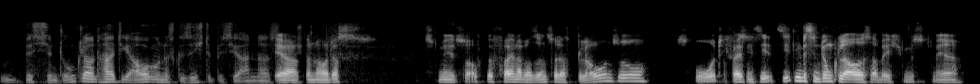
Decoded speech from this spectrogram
Ein bisschen dunkler und halt die Augen und das Gesicht ein bisschen anders. Ja, genau, das ist mir jetzt aufgefallen, aber sonst so das Blau und so ist rot. Ich weiß nicht, sieht, sieht ein bisschen dunkler aus, aber ich müsste mir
